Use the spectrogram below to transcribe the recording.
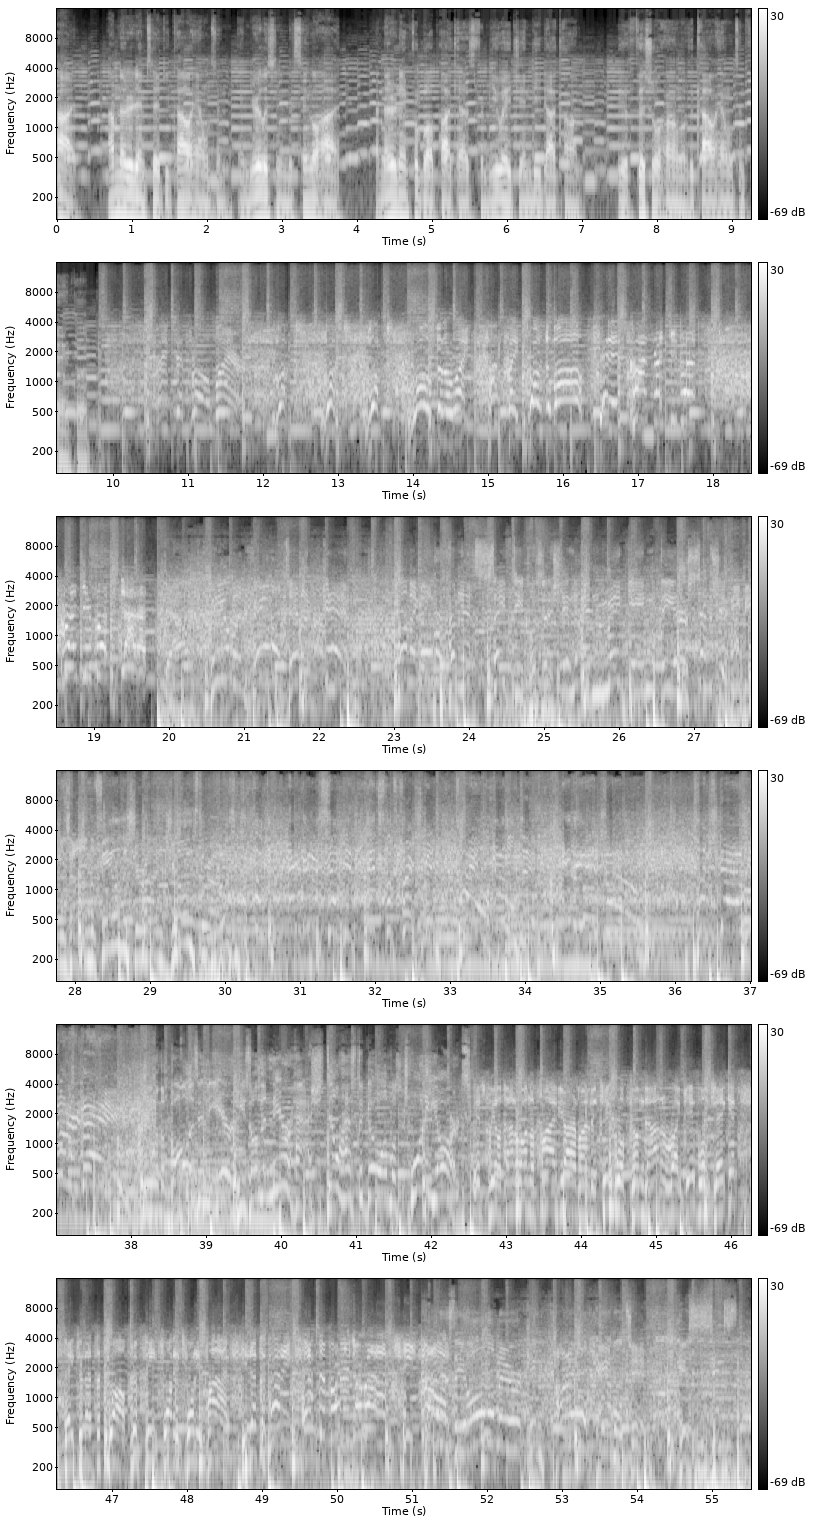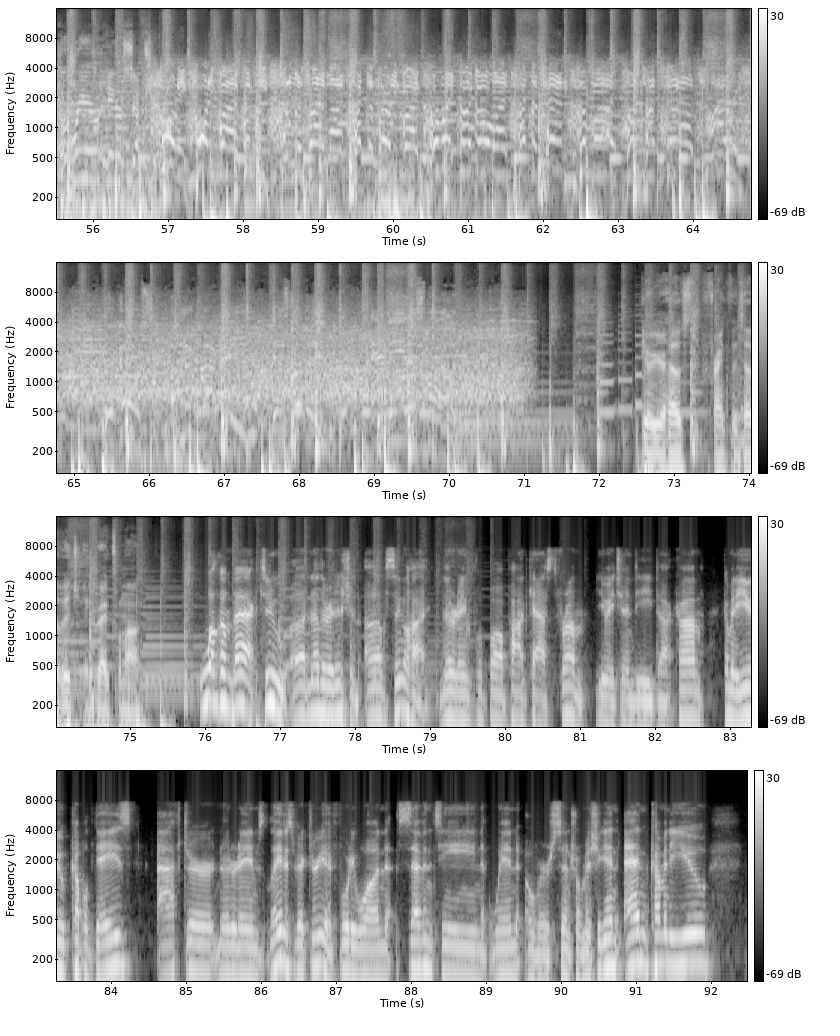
Hi, I'm Notre Dame safety Kyle Hamilton, and you're listening to Single High, a Notre Dame football podcast from UHND.com, the official home of the Kyle Hamilton Fan Club. 20 yards. Isfield down around the five yard line. The kick will come down, and Raghib will take it. Takes it at the 12, 15, 20, 25. He's at the 30. Afterburner's around. He's That gone. Frank Vitovich and Greg Flammang. Welcome back to another edition of Single High, Notre Dame football podcast from UHND.com. Coming to you a couple days after Notre Dame's latest victory, a 41 17 win over Central Michigan, and coming to you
